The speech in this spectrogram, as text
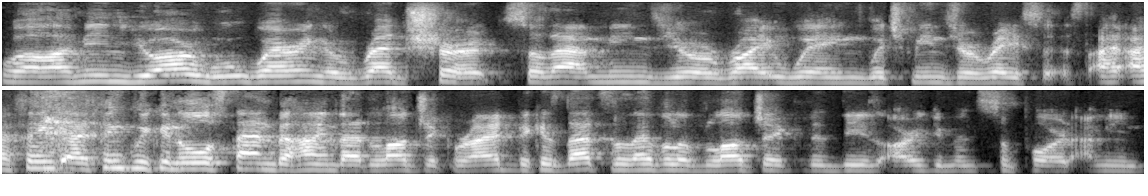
Well, I mean, you are wearing a red shirt, so that means you're right wing, which means you're racist. I, I, think I think we can all stand behind that logic, right? Because that's the level of logic that these arguments support. I mean,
